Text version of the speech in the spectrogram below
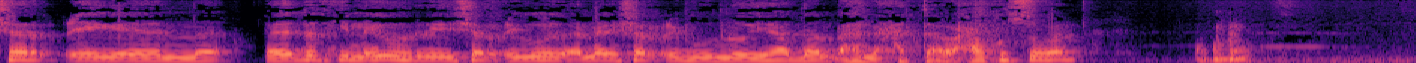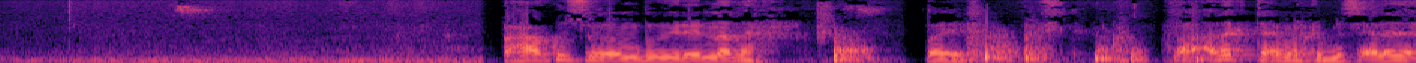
sharcigeenna dadkii naga horreeyey sharcigooda annaga sharci buu nooyahay haddaan dhahno xataa waxaa ku sugan. Waxaa ku sugan buu yidhi nadar. Ayb waa adagtahay marka masalada.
